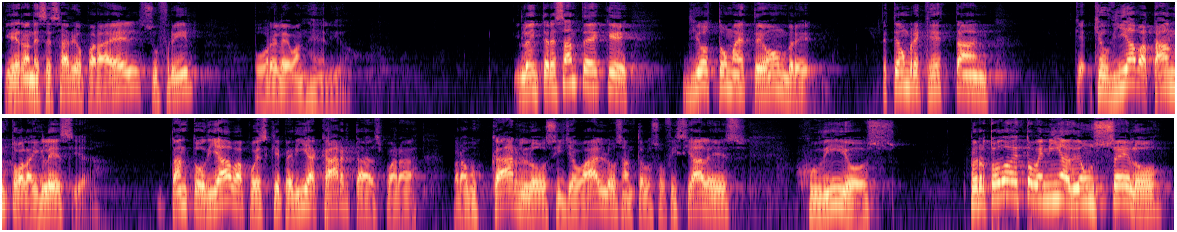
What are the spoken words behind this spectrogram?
que era necesario para él sufrir por el Evangelio. Y lo interesante es que Dios toma a este hombre, este hombre que es tan, que, odiaba tanto a la iglesia, tanto odiaba pues que pedía cartas para, para buscarlos y llevarlos ante los oficiales judíos. Pero todo esto venía de un celo,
